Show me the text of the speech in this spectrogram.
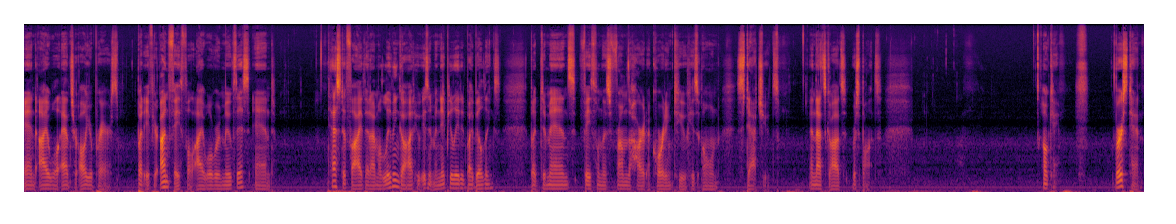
and I will answer all your prayers. But if you're unfaithful, I will remove this and testify that I'm a living God who isn't manipulated by buildings, but demands faithfulness from the heart according to his own statutes. And that's God's response. Okay. Verse 10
